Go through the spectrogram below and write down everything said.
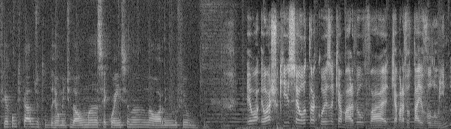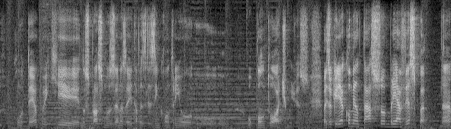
fica complicado de tudo realmente dar uma sequência na, na ordem do filme. Eu, eu acho que isso é outra coisa que a Marvel vai. que a Marvel tá evoluindo com o tempo e que nos próximos anos aí talvez eles encontrem o, o, o ponto ótimo disso. Mas eu queria comentar sobre a Vespa. Né?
